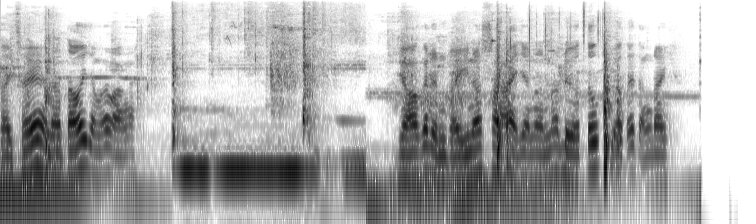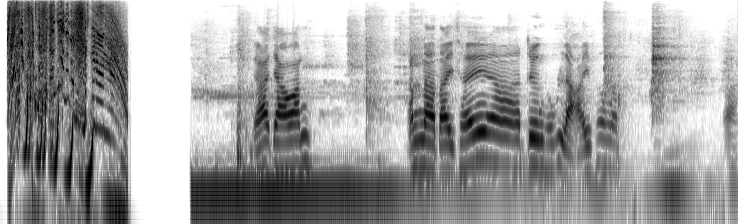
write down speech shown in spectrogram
Tài xế người ta tới cho mấy bạn ơi. Do cái định vị nó sai cho nên nó đưa tuốt vô tới tận đây. Dạ chào anh. Anh là tài xế uh, trương hữu lợi phải không anh? À,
